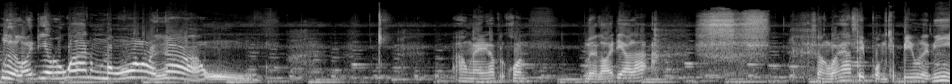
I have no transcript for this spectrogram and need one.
เหลือร้อยเดียวแล้วว่าน้องๆอะไรอะเอาไงครับทุกคน เหลือร้อยเดียวละ สองร้อยห้าสิบผมจะปิ้วเลยนี่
